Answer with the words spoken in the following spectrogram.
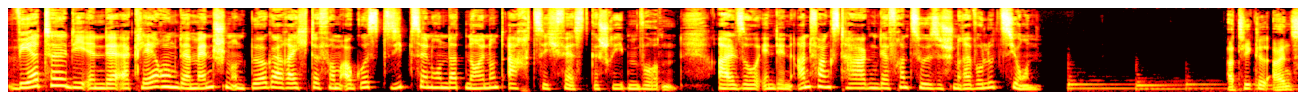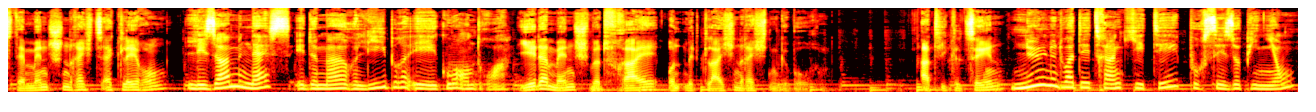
Werte, die in der Erklärung der Menschen- und Bürgerrechte vom August 1789 festgeschrieben wurden, also in den Anfangstagen der Französischen Revolution. Artikel 1 der Menschenrechtserklärung Les hommes naissent et demeurent libres et égaux en droit. Jeder Mensch wird frei und mit gleichen Rechten geboren. Artikel 10 Nul ne doit être inquiété pour ses opinions,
